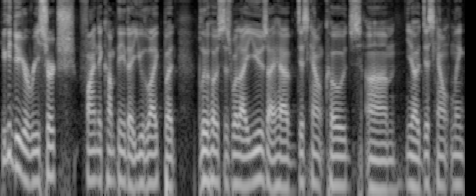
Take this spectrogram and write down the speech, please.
you can do your research find a company that you like but bluehost is what i use. I have discount codes um, you know discount link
